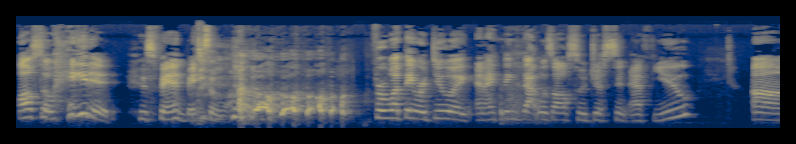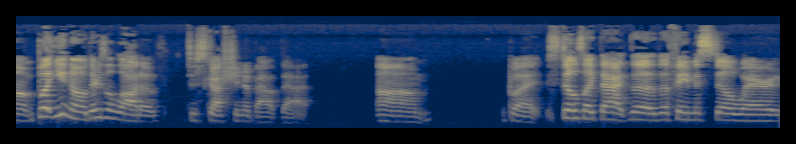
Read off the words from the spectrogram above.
also hated his fan base a lot for what they were doing, and I think that was also just an fu. Um, but you know, there's a lot of discussion about that. Um, but stills like that, the the famous still where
